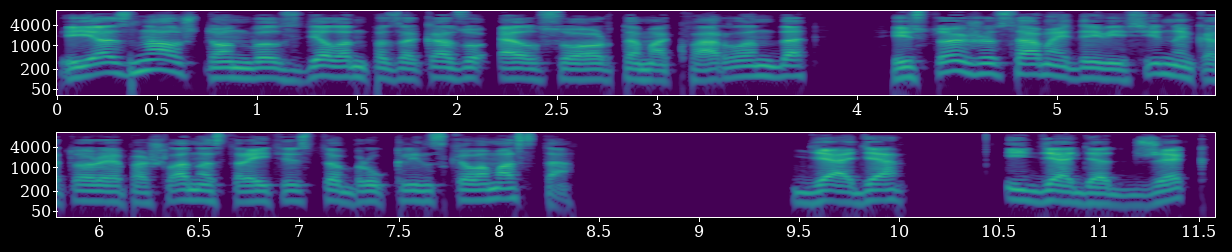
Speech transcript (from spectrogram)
и я знал, что он был сделан по заказу Элсуорта Макфарланда из той же самой древесины, которая пошла на строительство Бруклинского моста. Дядя и дядя Джек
